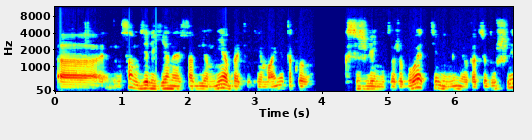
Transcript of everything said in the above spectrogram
А, на самом деле я на этот объем не обратил внимания. Такое, к сожалению, тоже бывает. Тем не менее, вот отсюда ушли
